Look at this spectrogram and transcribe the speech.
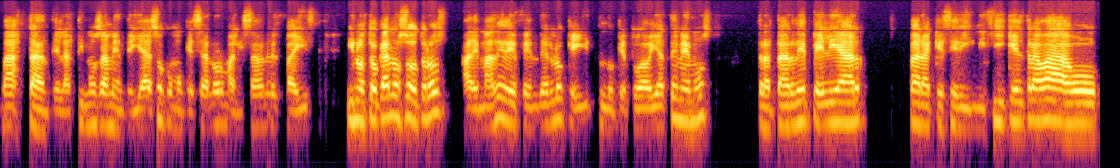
bastante, lastimosamente. Ya eso como que se ha normalizado en el país. Y nos toca a nosotros, además de defender lo que, lo que todavía tenemos, tratar de pelear para que se dignifique el trabajo,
